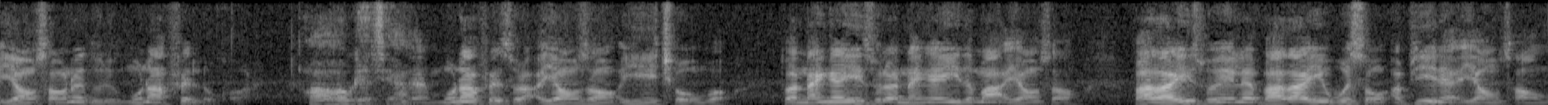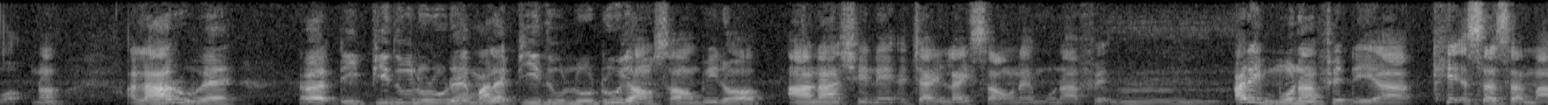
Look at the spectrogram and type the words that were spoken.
အယောင်ဆောင်တဲ့သူတွေမိုနာဖစ်လို့ခေါ်တယ်ဟောဟုတ်ကဲ့ဆရာအဲမိုနာဖစ်ဆိုတာအယောင်ဆောင်အရေးချုံပေါ့သူကနိုင်ငံရေးဆိုတာနိုင်ငံရေးသမားအယောင်ဆောင်ဘာသာရေးဆိုရင်လည်းဘာသာရေးဝတ်စုံအပြည့်နဲ့အယောင်ဆောင်ပေါ့နော်အလားတူပဲ အဲဒီပြည်သူလူထုထဲမှာလည်းပြည်သူလူထုရောင်ဆောင်ပြီးတော့အာဏာရှင်တွေအကြိုက်လိုက်ဆောင်တဲ့မွနာဖစ်အဲ့ဒီမွနာဖစ်တွေကခေတ်အဆက်ဆက်မှာ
